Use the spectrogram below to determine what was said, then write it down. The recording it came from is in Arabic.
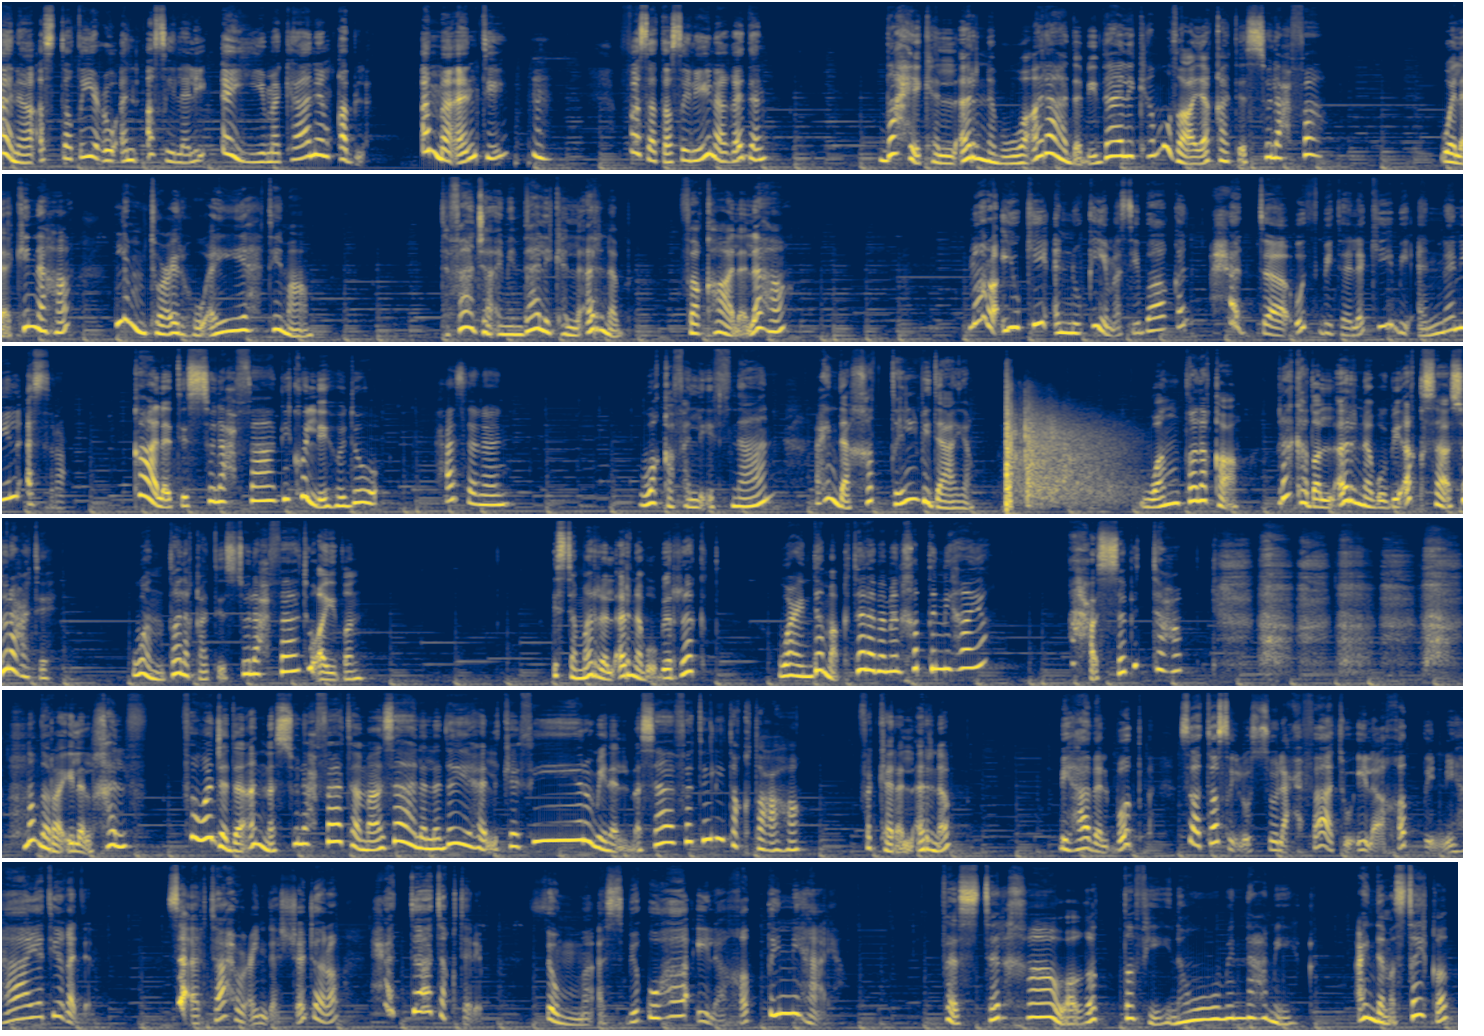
أنا أستطيع أن أصل لأي مكان قبلك. أما أنت فستصلين غدا. ضحك الأرنب وأراد بذلك مضايقة السلحفاة ولكنها لم تعره أي اهتمام. تفاجا من ذلك الأرنب. فقال لها ما رأيك أن نقيم سباقا حتى أثبت لك بأنني الاسرع قالت السلحفاة بكل هدوء. حسنا. وقف الإثنان عند خط البداية. وانطلقا. ركض الأرنب بأقصى سرعته. وانطلقت السلحفاة أيضا. استمر الأرنب بالركض وعندما اقترب من خط النهاية أحس بالتعب. نظر إلى الخلف فوجد أن السلحفاة ما زال لديها الكثير من المسافة لتقطعها. فكر الأرنب. بهذا البطء ستصل السلحفاة إلى خط النهاية غدا. سأرتاح عند الشجرة حتى تقترب. ثم أسبقها إلى خط النهاية. فاسترخى وغط في نوم عميق. عندما استيقظ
